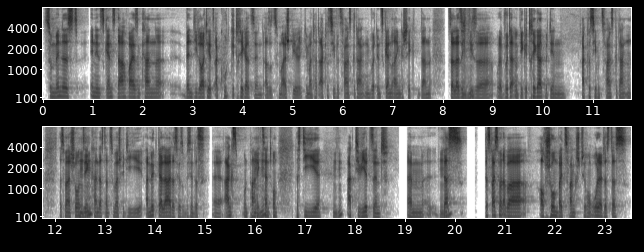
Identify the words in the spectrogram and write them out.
zumindest in den Scans nachweisen kann, wenn die Leute jetzt akut getriggert sind. Also zum Beispiel, jemand hat aggressive Zwangsgedanken, wird in den Scan reingeschickt und dann soll er sich mhm. diese, oder wird er irgendwie getriggert mit den aggressiven Zwangsgedanken, dass man schon mhm. sehen kann, dass dann zum Beispiel die Amygdala, das ist ja so ein bisschen das äh, Angst- und Panikzentrum, mhm. dass die mhm. aktiviert sind. Ähm, mhm. das, das weiß man aber auch schon bei Zwangsstörungen, oder dass das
